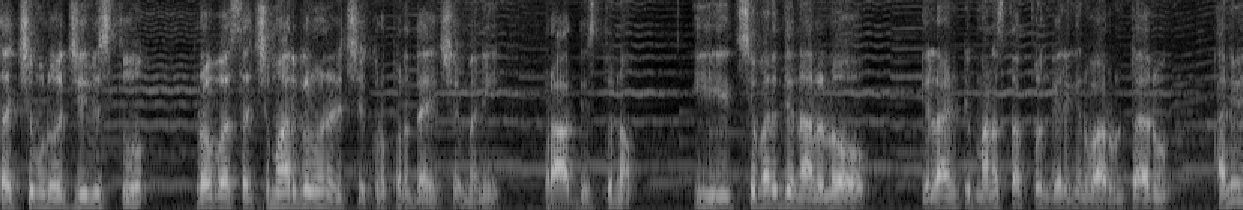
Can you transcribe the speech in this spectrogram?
సత్యములో జీవిస్తూ ప్రభు సత్య మార్గంలో నడిచే కృపను దయచేయమని ప్రార్థిస్తున్నాం. ఈ చివరి దినాలలో ఇలాంటి మనస్తత్వం కలిగిన వారు ఉంటారు అని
